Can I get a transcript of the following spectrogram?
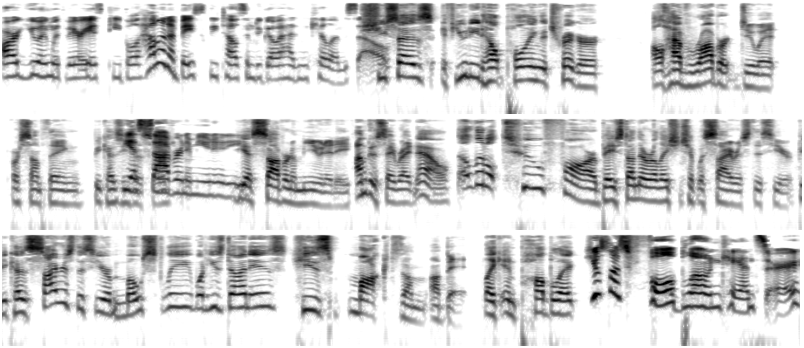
arguing with various people. Helena basically tells him to go ahead and kill himself. she says, if you need help pulling the trigger, I'll have Robert do it or something because he's he has sovereign immunity. He has sovereign immunity. I'm going to say right now, a little too far based on their relationship with Cyrus this year. Because Cyrus this year, mostly what he's done is he's mocked them a bit. Like in public. He also has full blown cancer.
